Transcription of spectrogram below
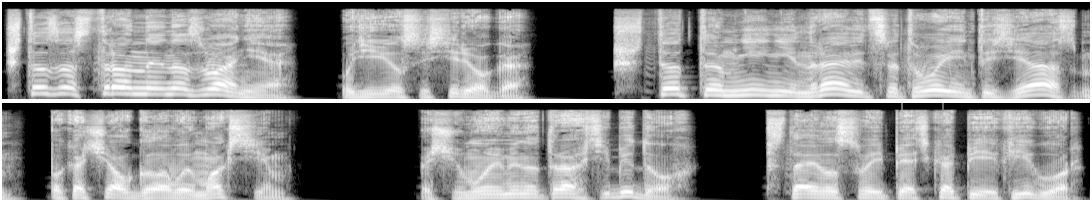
«Что за странное название?» — удивился Серега. «Что-то мне не нравится твой энтузиазм», — покачал головой Максим. «Почему именно трах-тебе-дох?» — вставил свои пять копеек Егор.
